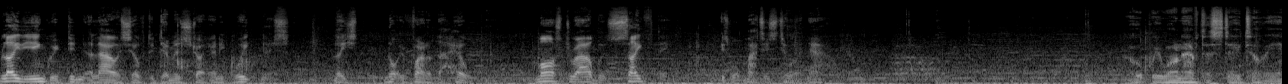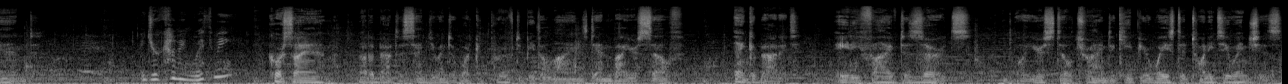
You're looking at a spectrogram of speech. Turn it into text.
Lady Ingrid didn't allow herself to demonstrate any weakness. At least, not in front of the help. Master Albert's safety is what matters to her now. Hope we won't have to stay till the end. You're coming with me? Of course I am. Not about to send you into what could prove to be the lion's den by yourself. Think about it. 85 desserts, while you're still trying to keep your waist at 22 inches.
